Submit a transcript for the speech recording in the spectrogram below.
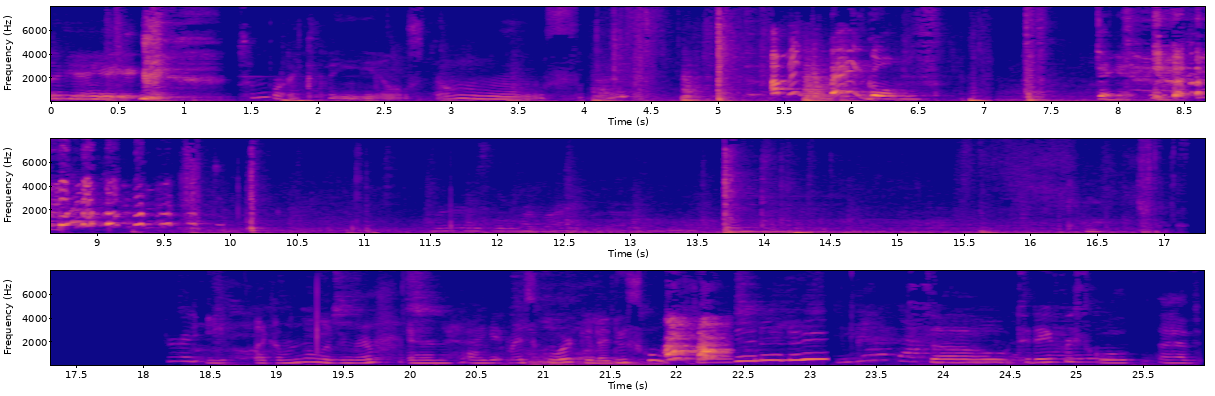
Okay. Some breakfast. Nice. I'm making bagels. Dang it. After I come in the living room and I get my schoolwork and I do school. So today for school, I have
